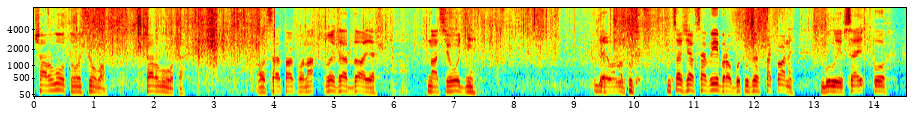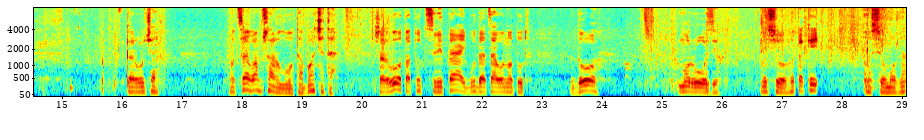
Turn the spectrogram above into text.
шарлоту, ось вам шарлота. Оце так вона виглядає на сьогодні. Де воно тут? Ну це ж я все вибрав, бо тут же стакани були, все по. Коротше, оце вам шарлота, бачите? Шарлота тут цвіте і буде це воно тут до морозів. Ось, о, отакий, ось можна.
